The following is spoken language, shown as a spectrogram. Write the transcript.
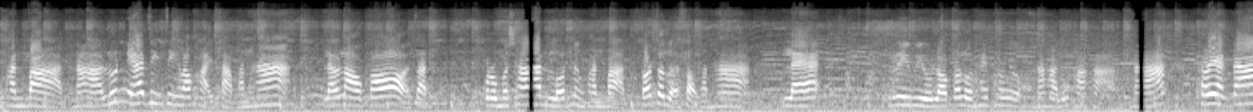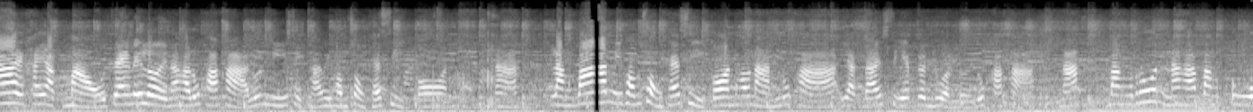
1,000 บาทนะคะ รุ่นเนี้ยจริงๆ เราขาย 3,500 แล้วเราก็จัดโปรโมชั่นลด 1,000 บาท ก็จะเหลือ 2,500 และรีวิวเราก็ลดให้เพิ่มนะคะ ลูกค้าขานะใครอยากได้ใครอยากเหมาแจ้งได้เลยนะคะ ลูกค้าขารุ่นนี้สินค้ามีพร้อมส่งแค่ 4 ก้อนนะคะ หลังบ้านมีพร้อมส่งแค่ 4 ก้อนเท่านั้นลูกค้าอยากได้ CF ด่วนๆเลยลูกค้าขานะ บางรุ่นนะคะ บางตัว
